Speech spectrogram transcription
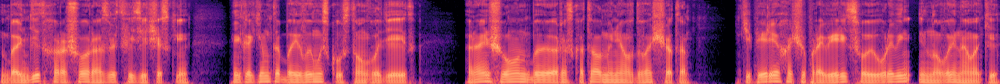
бандит хорошо развит физически — и каким-то боевым искусством владеет. Раньше он бы раскатал меня в два счета. Теперь я хочу проверить свой уровень и новые навыки.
